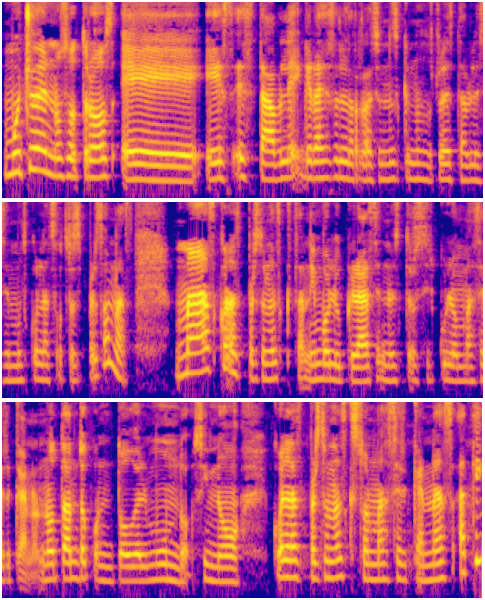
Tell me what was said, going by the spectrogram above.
mucho de nosotros eh, es estable gracias a las relaciones que nosotros establecemos con las otras personas, más con las personas que están involucradas en nuestro círculo más cercano, no tanto con todo el mundo, sino con las personas que son más cercanas a ti.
